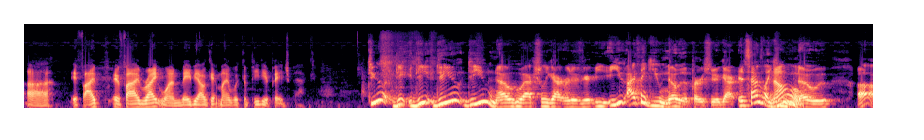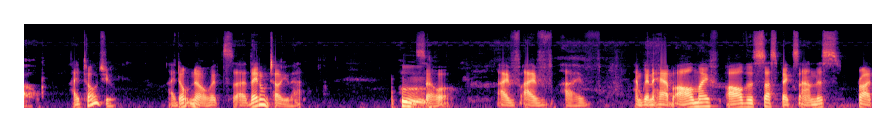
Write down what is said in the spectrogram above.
Uh, if I if I write one, maybe I'll get my Wikipedia page back. Do you do, you- do, you- do you do you know who actually got rid of your? You, I think you know the person who got. It sounds like No. you know. Oh, I told you. I don't know. It's uh, they don't tell you that. Hmm. So, I've I've I've I'm going to have all my all the suspects on this broad,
